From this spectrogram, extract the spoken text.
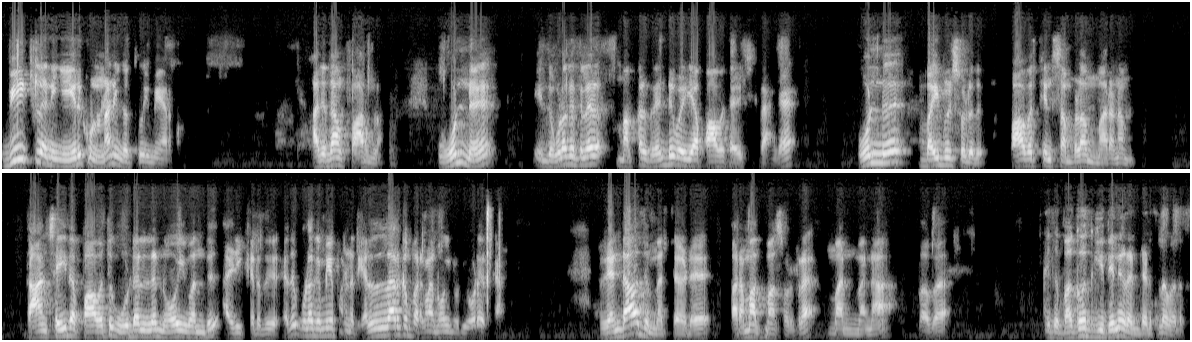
வீட்டுல நீங்க இருக்கணும்னா நீங்க தூய்மையா இருக்கும் அதுதான் ஃபார்முலா ஒண்ணு இந்த உலகத்துல மக்கள் ரெண்டு வழியா பாவத்தை அழிச்சுக்கிறாங்க. ஒண்ணு பைபிள் சொல்லுது பாவத்தின் சம்பளம் மரணம். தான் செய்த பாவத்துக்கு உடல்ல நோய் வந்து அழிக்கிறது. அது உலகமே பண்ணது. எல்லாருக்கும் பாருங்களா நோய் நொடியோட இருக்காங்க. ரெண்டாவது மெத்தடு பரமாத்மா சொல்ற மன்மனா பவ. இது பகவத்கீதையில ரெண்டு இடத்துல வருது.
